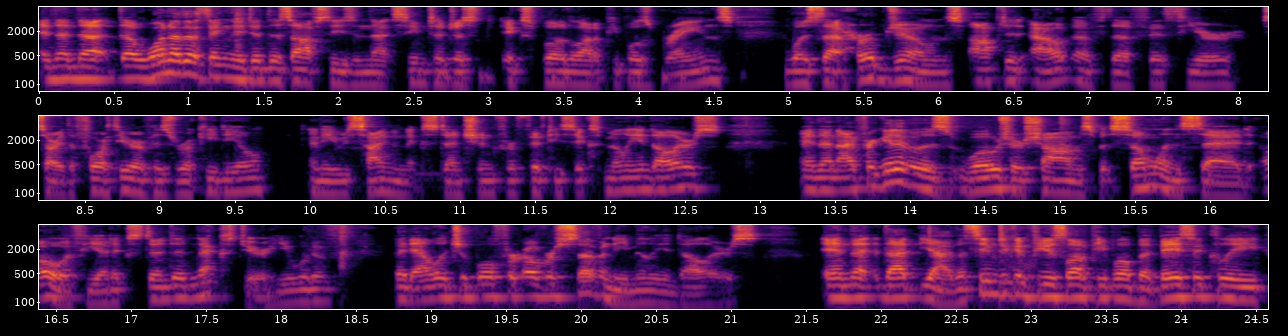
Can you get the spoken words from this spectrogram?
And then the the one other thing they did this offseason that seemed to just explode a lot of people's brains was that Herb Jones opted out of the fifth year, sorry, the fourth year of his rookie deal, and he signed an extension for fifty six million dollars. And then I forget if it was Woj or Shams, but someone said, "Oh, if he had extended next year, he would have been eligible for over $70 million. And that, that, yeah, that seemed to confuse a lot of people, but basically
